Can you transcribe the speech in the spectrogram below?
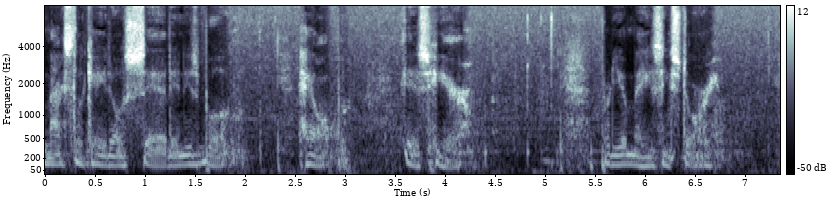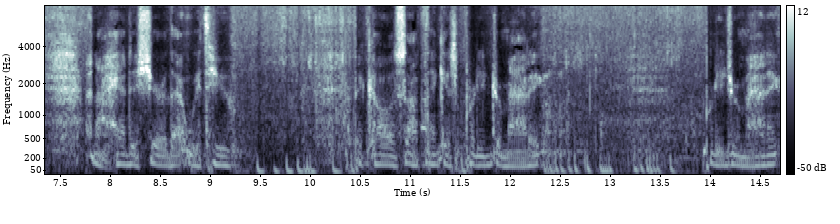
Max Lucado said in his book, Help is here. Pretty amazing story. And I had to share that with you because I think it's pretty dramatic. Pretty dramatic.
